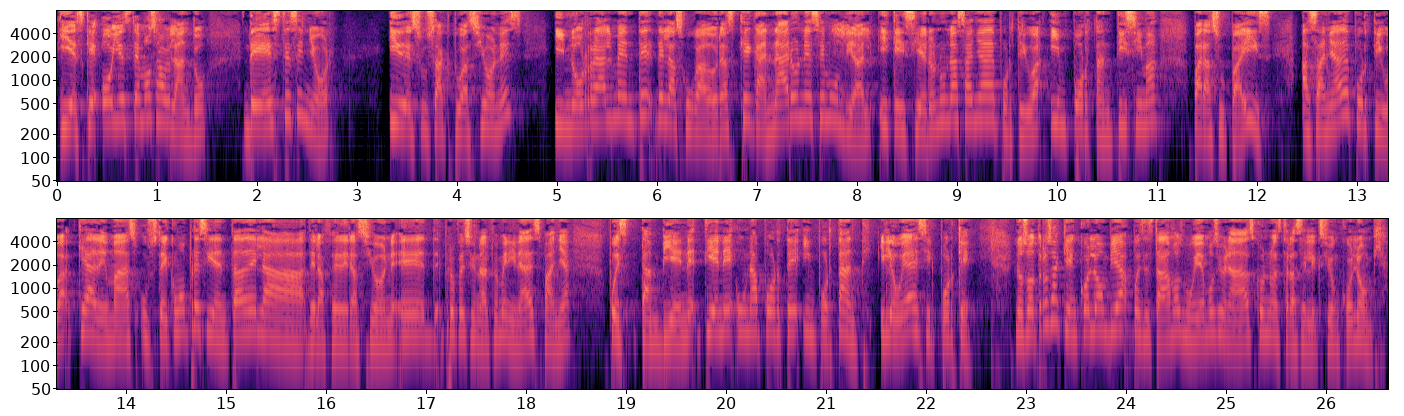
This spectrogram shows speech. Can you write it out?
Y es que hoy estemos hablando de este señor y de sus actuaciones y no realmente de las jugadoras que ganaron ese mundial y que hicieron una hazaña deportiva importantísima para su país. Hazaña deportiva que además usted como presidenta de la, de la Federación eh, Profesional Femenina de España, pues también tiene un aporte importante. Y le voy a decir por qué. Nosotros aquí en Colombia, pues estábamos muy emocionadas con nuestra selección Colombia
